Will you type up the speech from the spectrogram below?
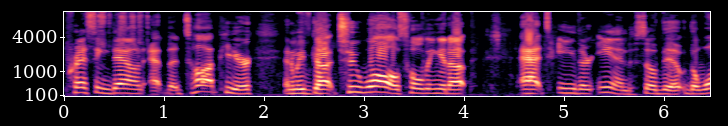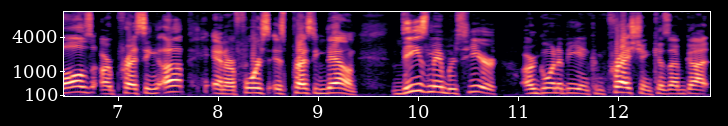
pressing down at the top here, and we've got two walls holding it up at either end. So the, the walls are pressing up and our force is pressing down. These members here are going to be in compression because I've got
